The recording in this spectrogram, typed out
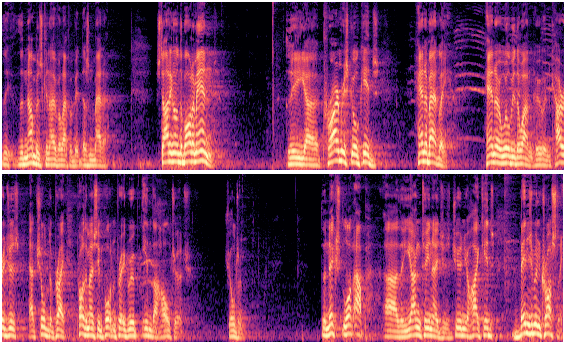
The, the numbers can overlap a bit, doesn't matter. Starting on the bottom end, the uh, primary school kids, Hannah Badley. Hannah will be the one who encourages our children to pray. Probably the most important prayer group in the whole church. Children. The next lot up uh, the young teenagers, junior high kids, Benjamin Crossley.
